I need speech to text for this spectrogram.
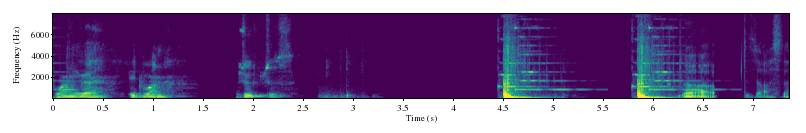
One guy. Lead one. Juke juice. Uh, disaster.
